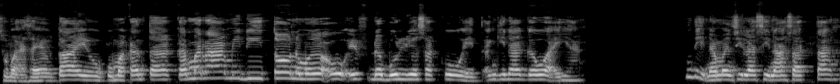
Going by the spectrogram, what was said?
sumasayaw tayo, kumakanta. Ka marami dito ng mga OFW sa Kuwait, ang ginagawa yan. Hindi naman sila sinasaktan.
